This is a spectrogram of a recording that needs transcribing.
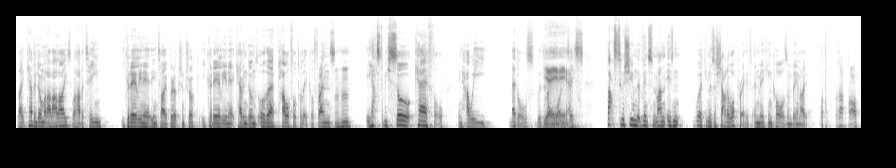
Like Kevin Dunn will have allies. Will have a team. He could alienate the entire production truck. He could alienate Kevin Dunn's other powerful political friends. Mm-hmm. He has to be so careful in how he meddles with Yeah, yeah, what yeah. exists. That's to assume that Vince McMahon isn't working as a shadow operative and making calls and being like, "What the fuck was that, Paul?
